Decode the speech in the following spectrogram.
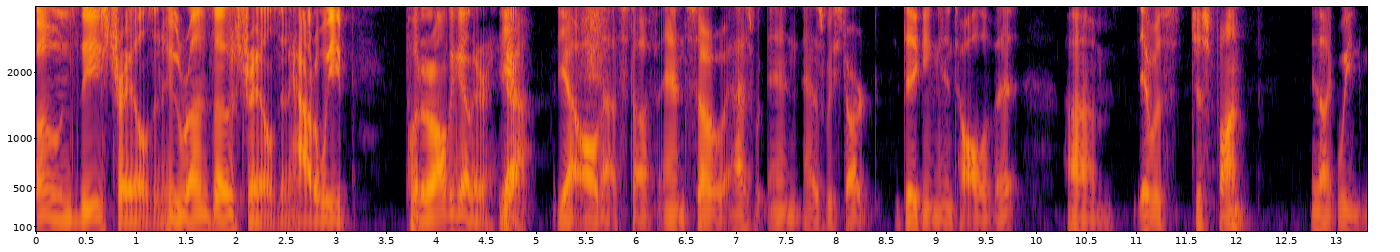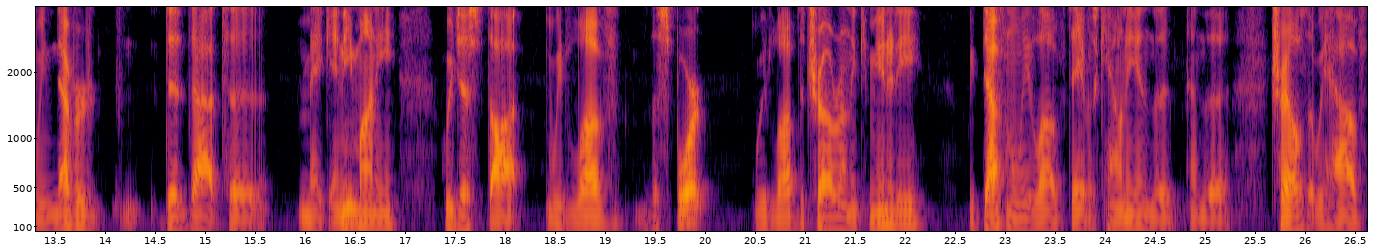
owns these trails and who runs those trails and how do we put it all together? yeah yeah all that stuff and so as and as we start digging into all of it um, it was just fun you know, like we we never did that to make any money. We just thought we love the sport. We love the trail running community. We definitely love Davis County and the and the trails that we have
